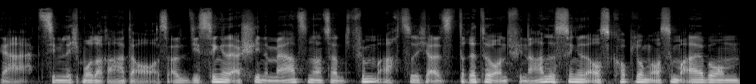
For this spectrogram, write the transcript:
ja, ziemlich moderat aus. Also die Single erschien im März 1985 als dritte und finale Single-Auskopplung aus dem Album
